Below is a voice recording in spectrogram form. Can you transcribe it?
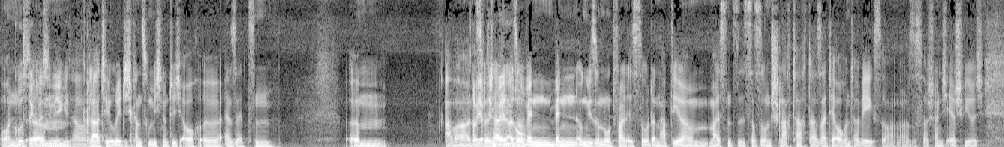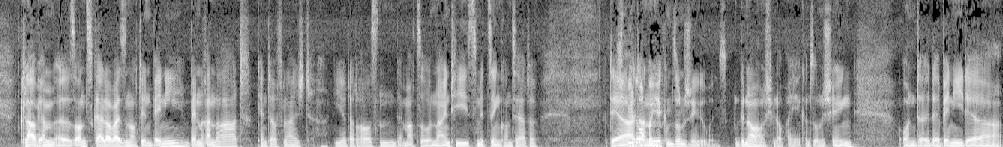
Und Akustik, ähm, klar, theoretisch kannst du mich natürlich auch äh, ersetzen. Ähm, aber das habt wird halt, also auch. wenn, wenn irgendwie so ein Notfall ist, so, dann habt ihr meistens ist das so ein Schlachttag, da seid ihr auch unterwegs. So. Also ist wahrscheinlich eher schwierig. Klar, wir haben äh, sonst geilerweise noch den Benny, Ben Randerath, kennt ihr vielleicht, ihr da draußen, der macht so 90s Mitsingkonzerte. Der Spielt auch dann, bei Jekim Sonnesching übrigens. Genau, spielt auch bei Jekim Sonnesching. Und äh, der Benny, der,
